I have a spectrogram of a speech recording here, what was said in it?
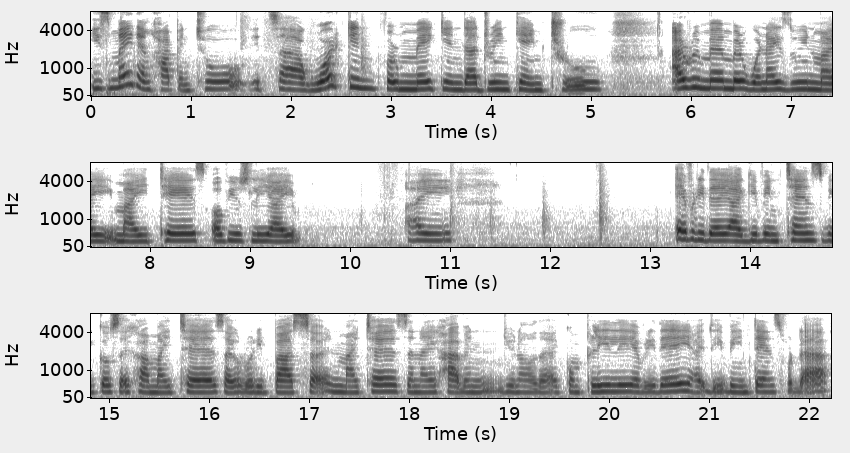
it's made them happen too. It's uh, working for making that dream came true. I remember when i was doing my my test obviously i i every day I give intense because I have my test. I already passed in my test, and I haven't, you know, that completely every day. I give intense for that,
